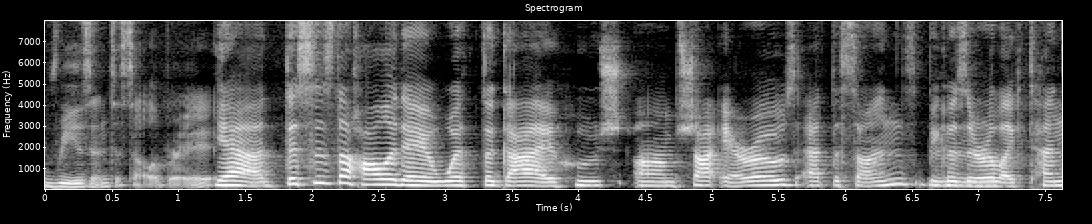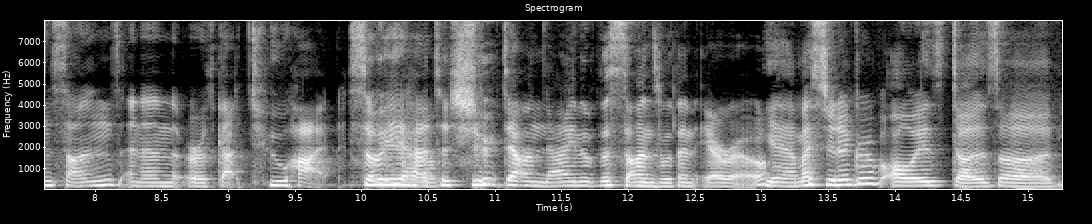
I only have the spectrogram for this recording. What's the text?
reason to celebrate. Yeah, this is the holiday with the guy who sh- um, shot arrows at the suns because there were Mm. like 10 suns and then the earth got too hot. So he had to shoot down nine of the suns with an arrow. Yeah, my student group always does a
